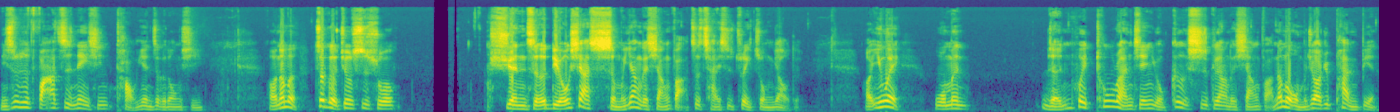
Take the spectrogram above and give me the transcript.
你是不是发自内心讨厌这个东西？好，那么这个就是说。选择留下什么样的想法，这才是最重要的啊！因为我们人会突然间有各式各样的想法，那么我们就要去判辨，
